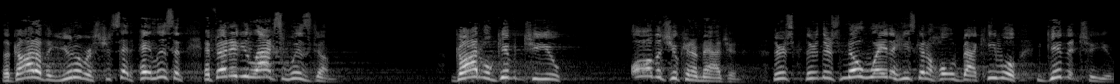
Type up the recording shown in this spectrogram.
The God of the universe just said, hey, listen, if any of you lacks wisdom, God will give it to you all that you can imagine. There's, there, there's no way that He's going to hold back. He will give it to you.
